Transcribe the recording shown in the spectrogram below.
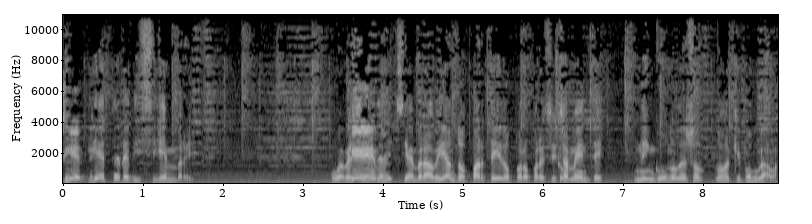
7 de diciembre. Jueves ¿Qué? 7 de diciembre habían dos partidos, pero precisamente ninguno de esos dos equipos jugaba.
